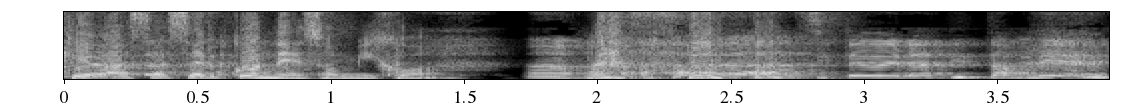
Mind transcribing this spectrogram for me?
qué vas a hacer con eso, mijo. Ajá. Así te verá a ti también.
